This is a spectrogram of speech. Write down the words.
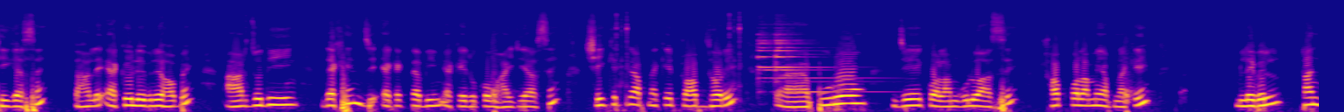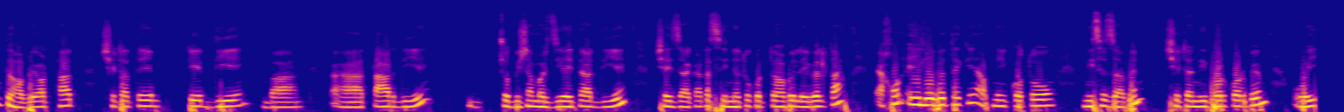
ঠিক আছে, তাহলে একই লেভেলে হবে। আর যদি দেখেন যে এক একটা বিম একই রকম হাইটে আছে, সেই ক্ষেত্রে আপনাকে টপ ধরে পুরো যে কলামগুলো আছে, সব কলামে আপনাকে লেভেল টানতে হবে। অর্থাৎ সেটাতে টেপ দিয়ে বা তার দিয়ে, চব্বিশ নম্বর জিআই তার দিয়ে সেই জায়গাটা চিহ্নিত করতে হবে লেভেলটা এখন এই লেভেল থেকে আপনি কত নিচে যাবেন সেটা নির্ভর করবে ওই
